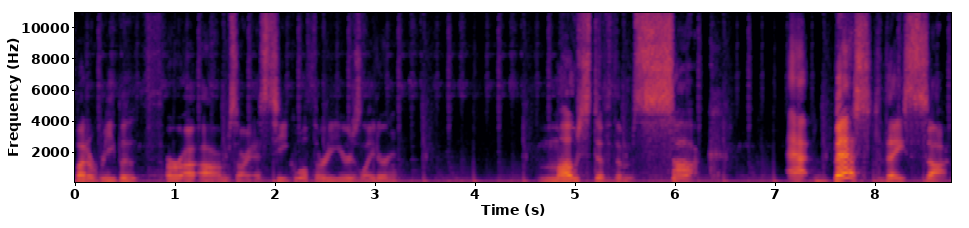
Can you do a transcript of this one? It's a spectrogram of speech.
But a reboot, or uh, uh, I'm sorry, a sequel 30 years later, most of them suck. At best, they suck.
